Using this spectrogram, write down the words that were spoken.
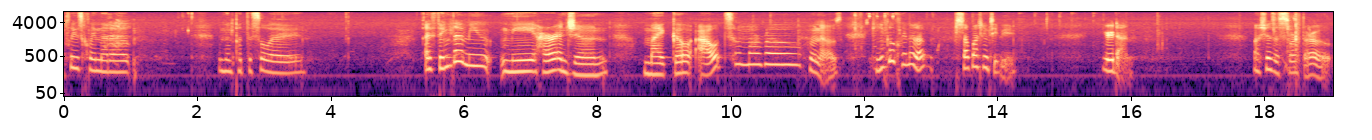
Please clean that up. And then put this away. I think that me, me, her, and June might go out tomorrow. Who knows? Can you go clean it up? Stop watching TV. You're done. Oh, she has a sore throat.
